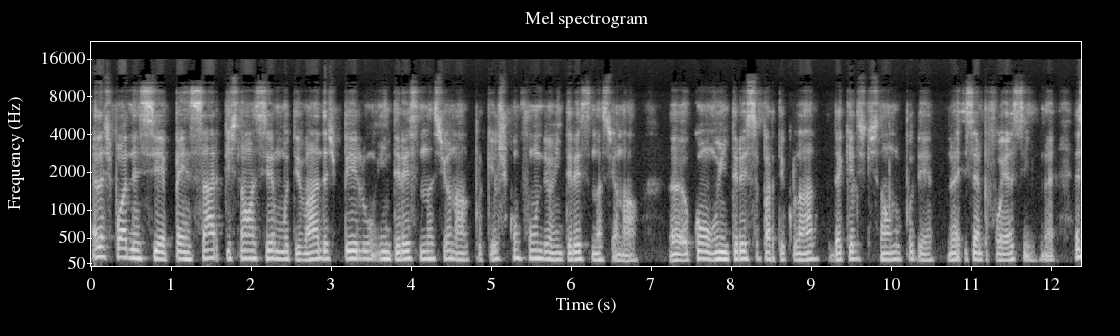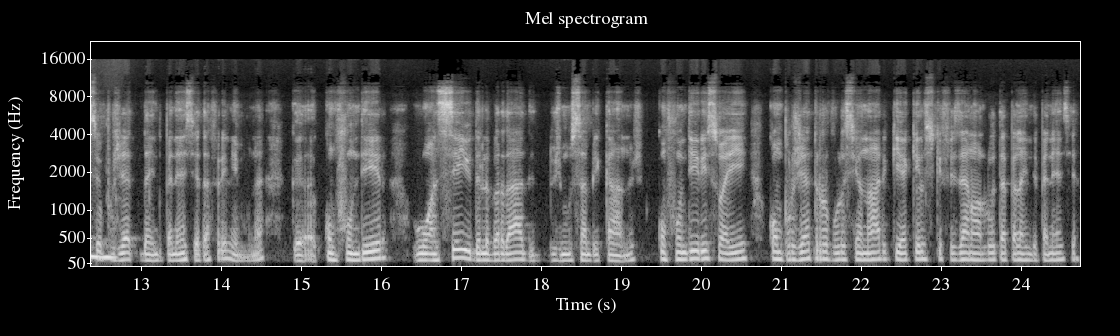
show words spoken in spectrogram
elas podem se pensar que estão a ser motivadas pelo interesse nacional, porque eles confundem o interesse nacional uh, com o interesse particular daqueles que estão no poder, né? E sempre foi assim, né? Esse uhum. é o uhum. projeto da independência da Frelimo, né? Que, uh, confundir o anseio de liberdade dos moçambicanos, confundir isso aí com um projeto revolucionário que é aqueles que fizeram a luta pela independência,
